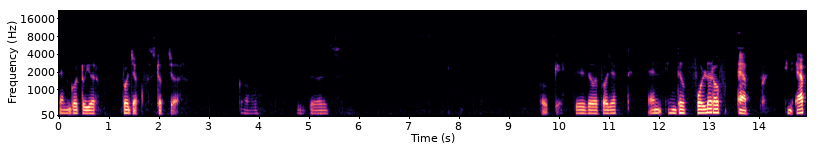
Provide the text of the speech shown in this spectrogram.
then go to your project structure. Go users. Okay this is our project. And in the folder of app in app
